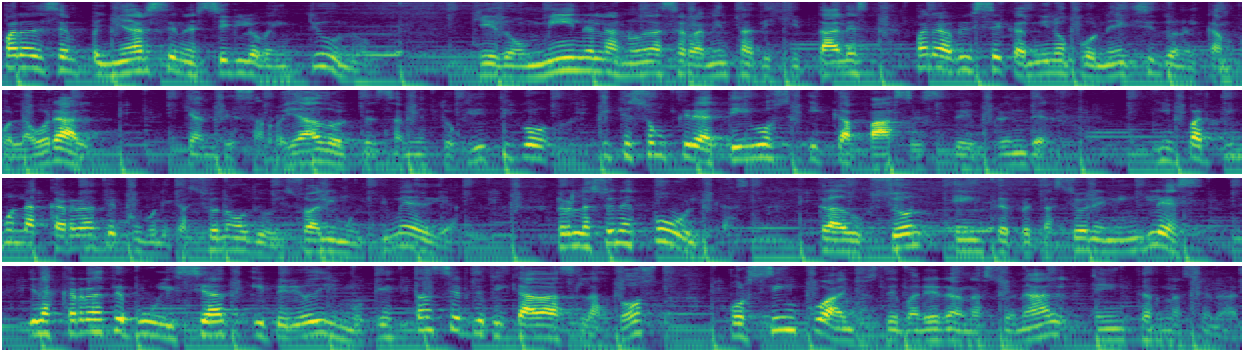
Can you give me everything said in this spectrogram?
para desempeñarse en el siglo XXI, que dominen las nuevas herramientas digitales para abrirse camino con éxito en el campo laboral, que han desarrollado el pensamiento crítico y que son creativos y capaces de emprender. Impartimos las carreras de comunicación audiovisual y multimedia, relaciones públicas, traducción e interpretación en inglés y las carreras de publicidad y periodismo, que están certificadas las dos por cinco años de manera nacional e internacional.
